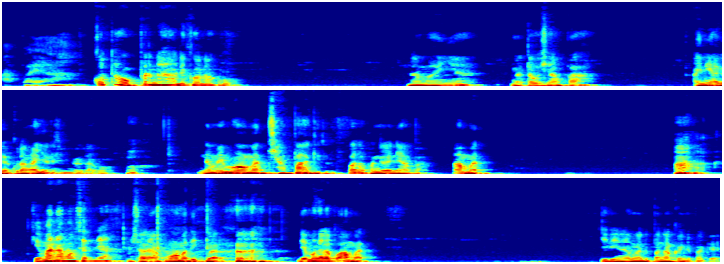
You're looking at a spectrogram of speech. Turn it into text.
apa ya? Kau tahu? Pernah ada kawan aku. Namanya nggak tahu siapa. Ah, Ini agak kurang ajar sih menurut aku. Oh. Namanya Muhammad siapa gitu. Kau tahu panggilannya apa? Ahmad. ah kayak mana maksudnya Misalnya aku Muhammad Iqbal. Dia manggil aku Ahmad. Jadi nama depan aku yang dipakai.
